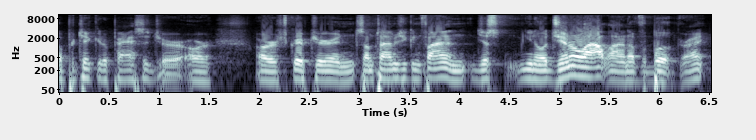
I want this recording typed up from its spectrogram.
a particular passage or, or, or scripture. And sometimes you can find just, you know, a general outline of a book, right?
